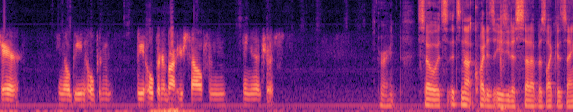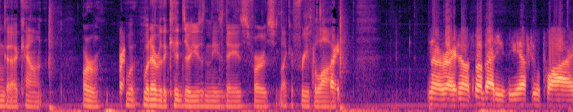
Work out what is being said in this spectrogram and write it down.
share, you know, being open, be open about yourself and, and your interests. Right. So it's it's not quite as easy to set up as like a Xanga account or wh- whatever the kids are using these days as far as like a free blog. Right. No, right. No, it's not that easy. You have to apply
